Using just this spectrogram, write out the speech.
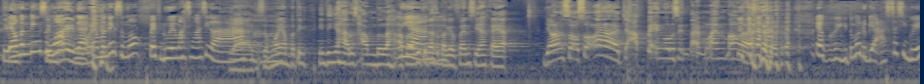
tim- yang penting semua Rain, nggak gue. yang penting semua pave way masing-masing lah ya, semua yang penting intinya harus humble lah. Apalagi Iya. kita sebagai fans ya kayak jangan sok-sok lah, capek ngurusin timeline tau gak? ya kayak gitu mah udah biasa sih gue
